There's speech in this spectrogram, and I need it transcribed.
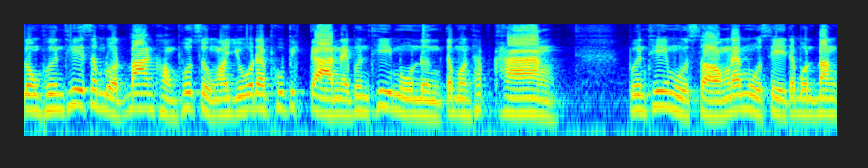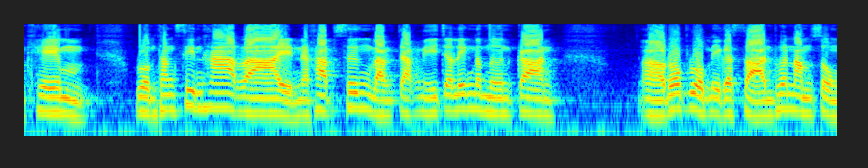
ลงพื้นที่สำรวจบ้านของผู้สูงอายุและผู้พิการในพื้นที่หมู่หนึ่งตำบลทับคาง พื้นที่หมู่ 2 และหมู่ 4ตำบลบางเข็ม รวมทั้งสิ้น 5 รายนะครับ ซึ่งหลังจากนี้จะเร่งดำเนินการรวบรวมเอกสารเพื่อนำส่ง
